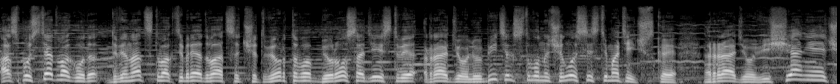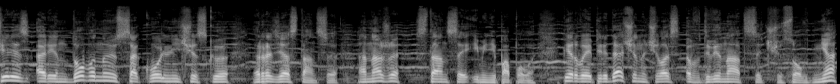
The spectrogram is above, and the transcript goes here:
А спустя два года, 12 октября 24 Бюро содействия радиолюбительству начало систематическое радиовещание через арендованную Сокольническую радиостанцию, она же станция имени Попова. Первая передача началась в 12 часов дня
